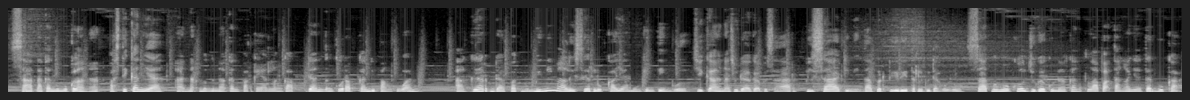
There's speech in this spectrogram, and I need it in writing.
saat akan memukul anak, pastikan ya anak mengenakan pakaian lengkap dan tengkurapkan di pangkuan agar dapat meminimalisir luka yang mungkin timbul. Jika anak sudah agak besar, bisa diminta berdiri terlebih dahulu. Saat memukul juga gunakan telapak tangannya terbuka,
